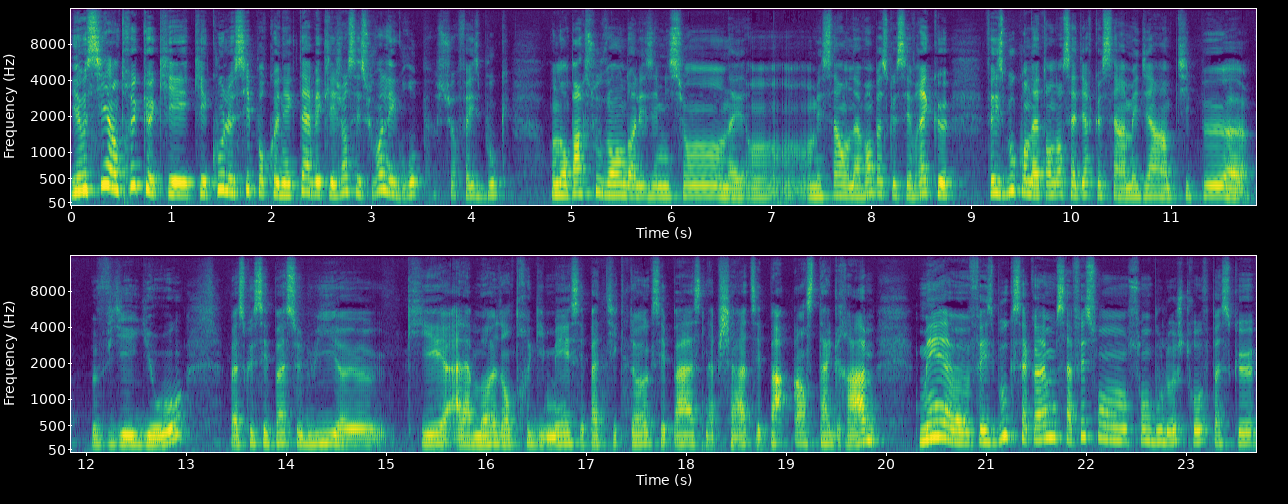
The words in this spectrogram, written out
Il y a aussi un truc qui est, qui est cool aussi pour connecter avec les gens, c'est souvent les groupes sur Facebook. On en parle souvent dans les émissions, on, met ça en avant parce que c'est vrai que Facebook, on a tendance à dire que c'est un média un petit peu euh, vieillot parce que c'est pas celui euh, qui est à la mode entre guillemets, c'est pas TikTok, c'est pas Snapchat, c'est pas Instagram, mais Facebook ça quand même ça fait son, son boulot je trouve parce que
